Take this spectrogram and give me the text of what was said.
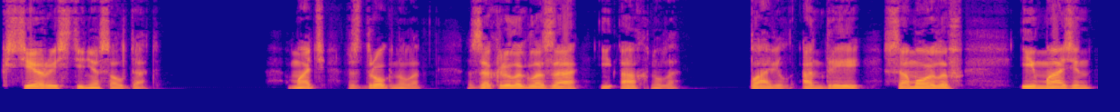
к серой стене солдат. Мать вздрогнула, закрыла глаза и ахнула. Павел, Андрей, Самойлов и Мазин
